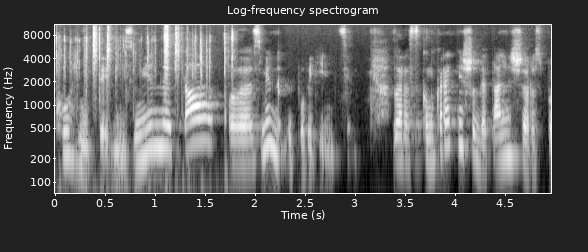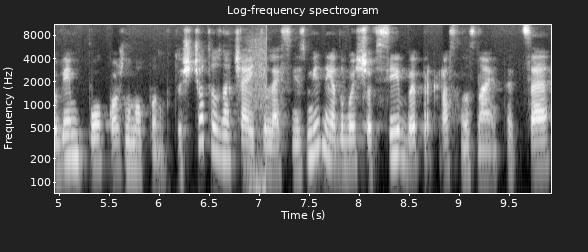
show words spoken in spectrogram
когнітивні зміни та е, зміни у поведінці. Зараз конкретніше, детальніше розповім по кожному пункту. Що це означає тілесні зміни? Я думаю, що всі ви прекрасно знаєте. Це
